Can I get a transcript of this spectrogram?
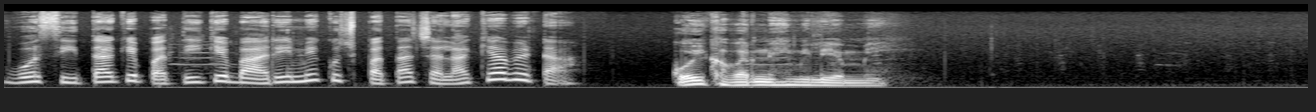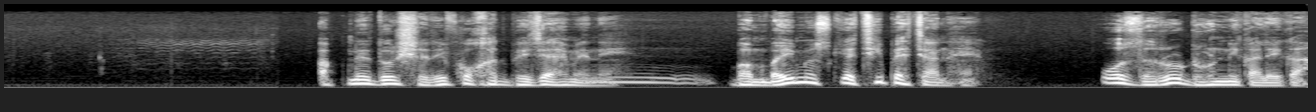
वो सीता के पति के बारे में कुछ पता चला क्या बेटा? कोई खबर नहीं मिली अम्मी। अपने दो शरीफ को खत भेजा है मैंने। बंबई में उसकी अच्छी पहचान है। वो ज़रूर ढूंढ निकालेगा।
